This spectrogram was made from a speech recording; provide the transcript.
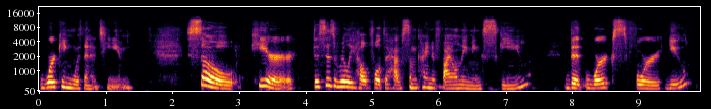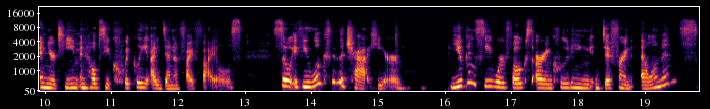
working within a team. So here, this is really helpful to have some kind of file naming scheme that works for you and your team and helps you quickly identify files. So if you look through the chat here, you can see where folks are including different elements.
